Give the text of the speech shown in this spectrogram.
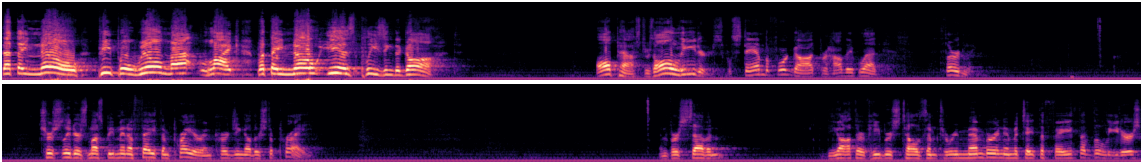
that they know people will not like but they know is pleasing to God. All pastors, all leaders will stand before God for how they've led. Thirdly, church leaders must be men of faith and prayer, encouraging others to pray. In verse 7, the author of Hebrews tells them to remember and imitate the faith of the leaders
